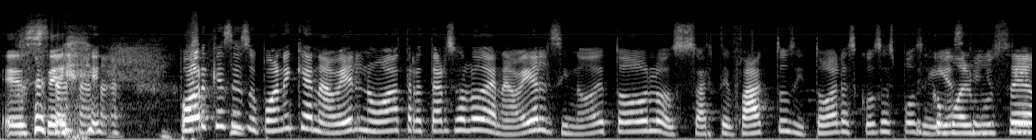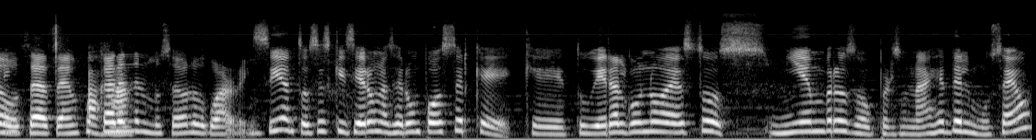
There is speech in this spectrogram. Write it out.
este porque se supone que Anabel no va a tratar solo de Anabel sino de todos los artefactos y todas las cosas poseídas como el que ellos museo, tienen. o sea, se va a enfocar Ajá. en el museo de los Warren. Sí, entonces quisieron hacer un póster que, que tuviera alguno de estos miembros o personajes del museo.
